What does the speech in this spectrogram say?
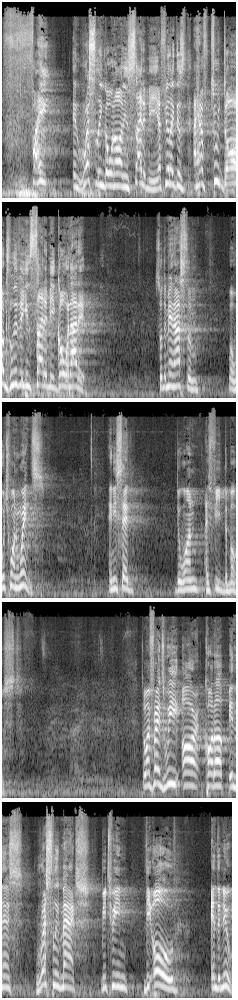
fight and wrestling going on inside of me. I feel like there's, I have two dogs living inside of me going at it. So the man asked him, Well, which one wins? And he said, The one I feed the most. So, my friends, we are caught up in this wrestling match between the old and the new.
